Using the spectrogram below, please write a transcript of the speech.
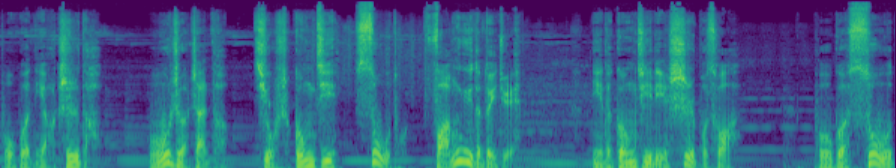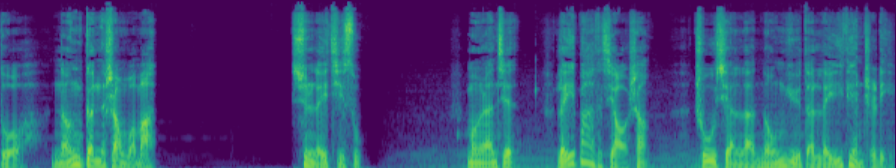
不过你要知道，武者战斗就是攻击、速度、防御的对决。你的攻击力是不错，不过速度能跟得上我吗？迅雷急速，猛然间，雷霸的脚上出现了浓郁的雷电之力，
